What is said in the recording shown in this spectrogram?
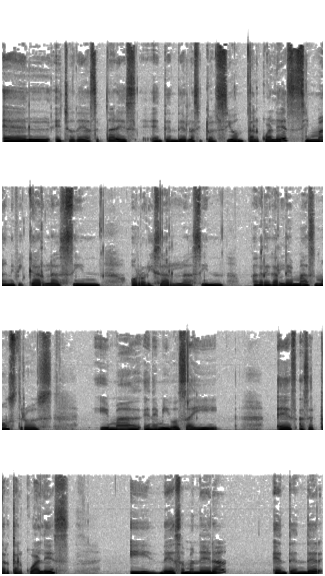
El hecho de aceptar es entender la situación tal cual es, sin magnificarla, sin horrorizarla, sin agregarle más monstruos y más enemigos ahí. Es aceptar tal cual es y de esa manera entender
